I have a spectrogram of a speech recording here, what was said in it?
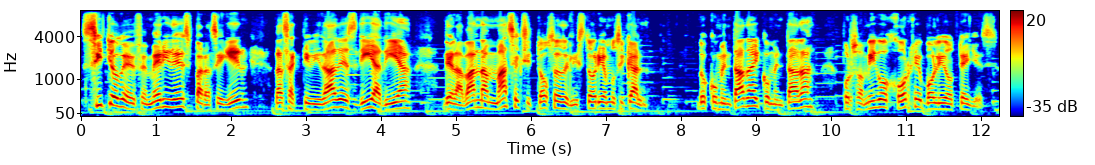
Sitio de efemérides para seguir las actividades día a día de la banda más exitosa de la historia musical. Documentada y comentada por su amigo Jorge Bolio Telles.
